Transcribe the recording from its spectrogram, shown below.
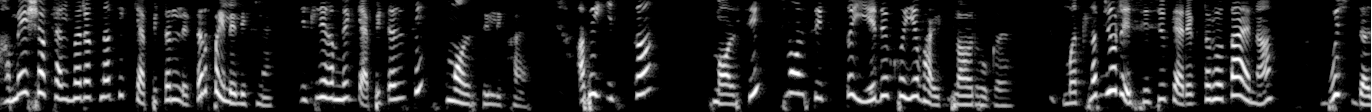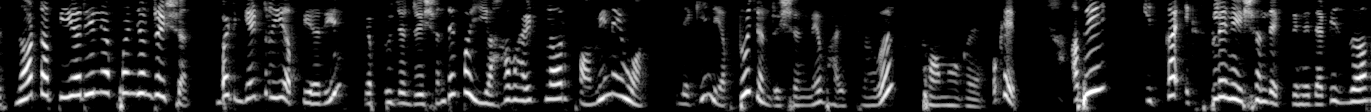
हमेशा ख्याल में रखना कि कैपिटल लेटर पहले लिखना है, इसलिए हमने कैपिटल सी स्मॉल सी लिखा है, अभी इसका स्मॉल सी स्मॉल सी तो ये देखो ये व्हाइट फ्लावर हो गया मतलब जो रेसिसिव कैरेक्टर होता है ना which does not appear in अपन generation but get reappear in F two generation देखो, यहाँ व्हाइट फ्लावर फॉर्म ही नहीं हुआ। लेकिन एफ़ टू जनरेशन में व्हाइट फ्लावर फॉर्म हो गया। Okay okay? अभी इसका एक्सप्लेनेशन देखते हैं। That is the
